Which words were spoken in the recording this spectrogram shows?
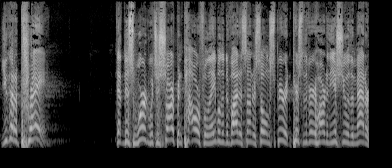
you got to pray that this word, which is sharp and powerful and able to divide asunder soul and spirit, and pierce to the very heart of the issue of the matter,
